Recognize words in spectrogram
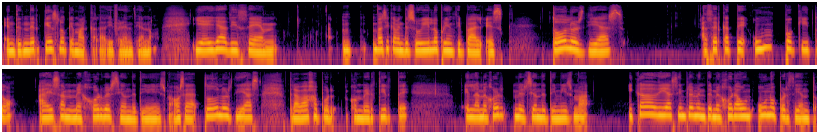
entender qué es lo que marca la diferencia, ¿no? Y ella dice, básicamente su hilo principal es todos los días acércate un poquito a esa mejor versión de ti misma. O sea, todos los días trabaja por convertirte en la mejor versión de ti misma y cada día simplemente mejora un 1%.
